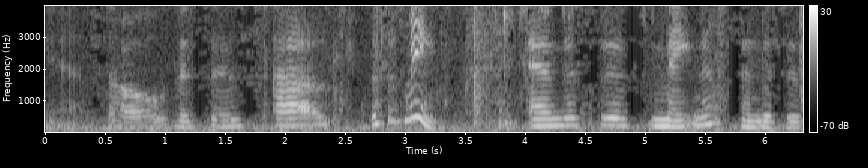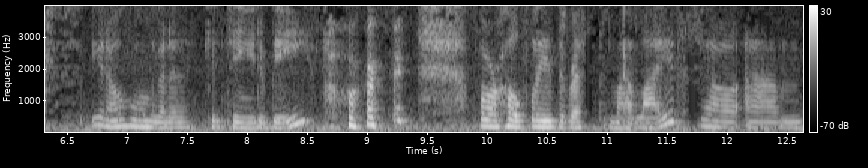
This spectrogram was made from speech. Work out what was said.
Yeah, so this is uh, this is me. And this is maintenance and this is you know who I'm going to continue to be for for hopefully the rest of my life. So um,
